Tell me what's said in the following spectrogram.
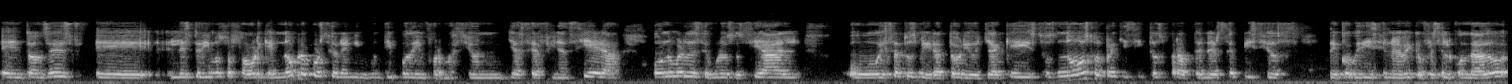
Entonces, les pedimos por favor que no proporcionen ningún tipo de información, ya sea financiera o número de seguro social o estatus migratorio, ya que estos no son requisitos para obtener servicios de COVID-19 que ofrece el condado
